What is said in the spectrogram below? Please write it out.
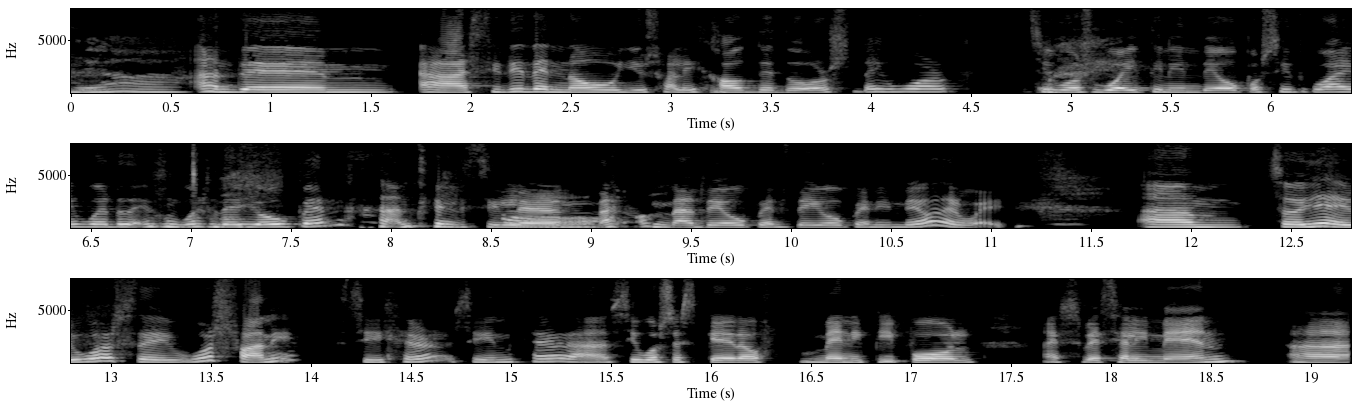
Yeah. And then uh, she didn't know usually how the doors they work. She was waiting in the opposite way where they, where they open until she learned that, that the opens they open in the other way. Um, so yeah, it was it was funny see her seeing her. Uh, she was scared of many people, especially men. Uh,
